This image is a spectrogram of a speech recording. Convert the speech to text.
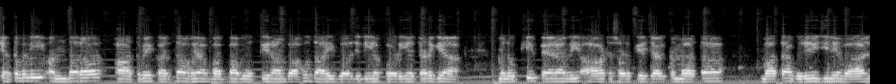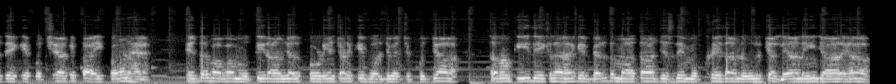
ਚਤਵਨੀ ਅੰਦਰ ਆਤਮੇ ਕਰਦਾ ਹੋਇਆ ਬਾਬਾ ਮੋਤੀ ਰਾਮ ਬਾਹੂਦਾਈ ਬੁਰਜ ਦੀਆਂ ਪੌੜੀਆਂ ਚੜ ਗਿਆ। ਮਨੁੱਖੀ ਪੈਰਾਂ ਦੀ ਆਹਟ ਸੁਣ ਕੇ ਜਗਤ ਮਾਤਾ ਮਾਤਾ ਗੁਜਰੀ ਜੀ ਨੇ ਆਵਾਜ਼ ਦੇ ਕੇ ਪੁੱਛਿਆ ਕਿ ਭਾਈ ਕੌਣ ਹੈ? ਇੱਧਰ ਬਾਬਾ ਮੋਤੀ ਰਾਮ ਜਦ ਪੌੜੀਆਂ ਚੜ੍ਹ ਕੇ ਬੁਰਜ ਵਿੱਚ ਪੁੱਜਾ, ਤਦੋਂ ਕੀ ਦੇਖਦਾ ਹੈ ਕਿ ਬਿਰਧ ਮਾਤਾ ਜਿਸ ਦੇ ਮੁਖੜੇ ਦਾ ਨੂਰ ਝੱਲਿਆ ਨਹੀਂ ਜਾ ਰਿਹਾ,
